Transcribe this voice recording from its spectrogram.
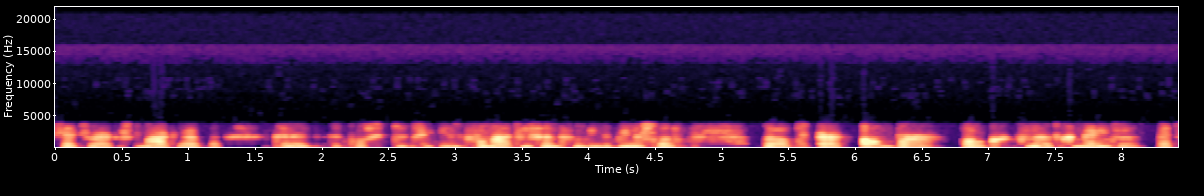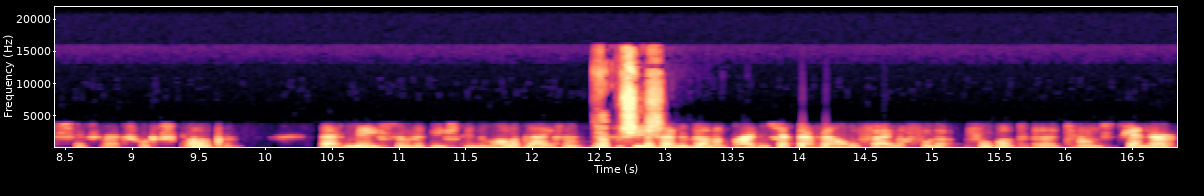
sekswerkers te maken hebben, het prostitutie-informatiecentrum in de binnenstad, dat er amper ook vanuit de gemeente met de sekswerkers wordt gesproken. De meesten willen het liefst in de wallen blijven. Ja, precies. Er zijn er wel een paar die zich daar wel onveilig voelen. Bijvoorbeeld uh, transgender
